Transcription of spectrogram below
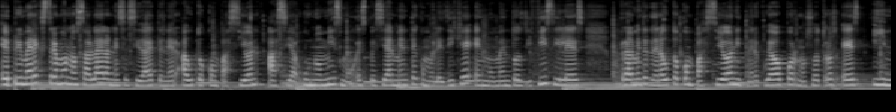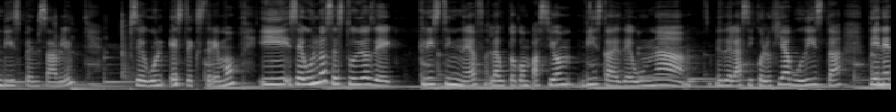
El primer extremo nos habla de la necesidad de tener autocompasión hacia uno mismo, especialmente como les dije en momentos difíciles. Realmente tener autocompasión y tener cuidado por nosotros es indispensable, según este extremo. Y según los estudios de Christine Neff, la autocompasión vista desde, una, desde la psicología budista tiene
